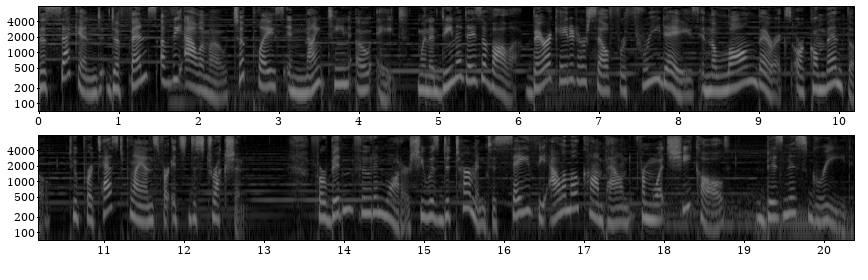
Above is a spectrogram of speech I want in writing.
The second Defense of the Alamo took place in 1908 when Adina de Zavala barricaded herself for three days in the Long Barracks or Convento to protest plans for its destruction. Forbidden food and water, she was determined to save the Alamo compound from what she called business greed.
